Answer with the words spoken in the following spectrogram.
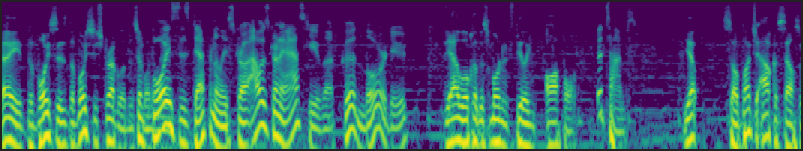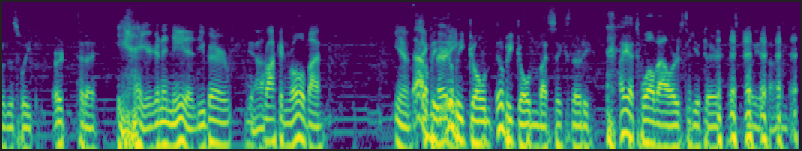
Hey, the voices, the voices struggle this The morning. voice is definitely strong. I was going to ask you, but good lord, dude. Yeah, I woke up this morning feeling awful. Good times. Yep. So a bunch of Alka Seltzer this week or today. Yeah, you're going to need it. You better Yeah. rock and roll by, you know, That'll be it'll be golden. It'll be golden by six thirty. I got twelve hours to get there. That's plenty of time.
